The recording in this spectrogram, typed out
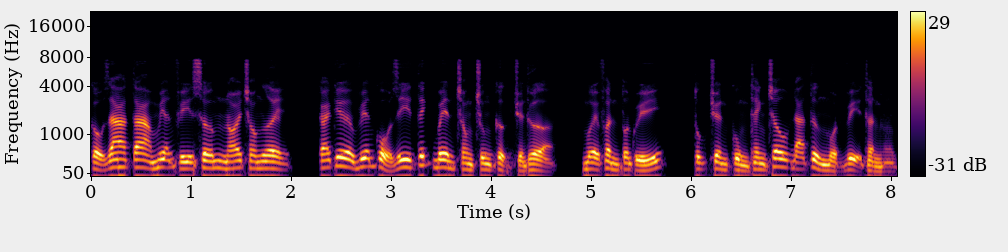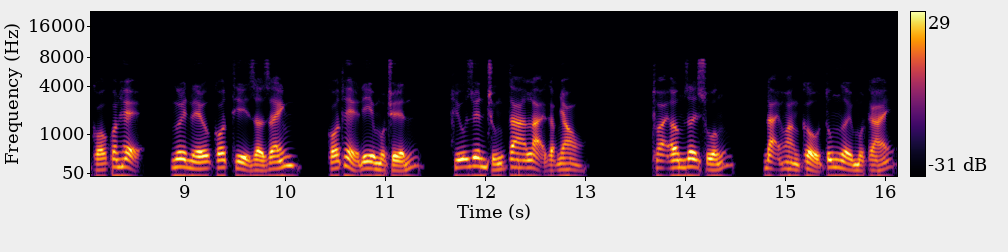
Cầu ra ta miễn phí sớm nói cho ngươi, cái kia viễn cổ di tích bên trong trung cực truyền thừa, mười phần tôn quý, tục truyền cùng Thành Châu đã từng một vị thần có quan hệ, ngươi nếu có thì giờ rảnh, có thể đi một chuyến, hữu duyên chúng ta lại gặp nhau. Thoại âm rơi xuống, đại hoàng Cầu tung người một cái,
